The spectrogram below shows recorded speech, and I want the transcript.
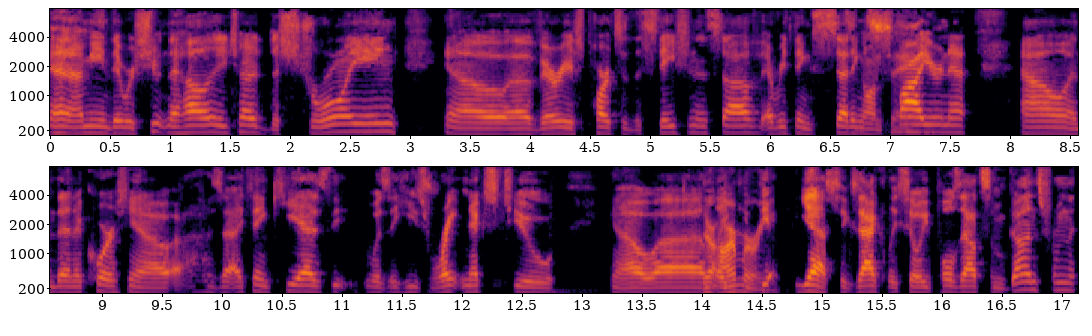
and I mean they were shooting the hell out of each other, destroying you know uh, various parts of the station and stuff. Everything's setting on fire now. Now and then, of course, you know, uh, I think he has the was it, he's right next to you know uh, Their like the- armory. yes, exactly. So he pulls out some guns from the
